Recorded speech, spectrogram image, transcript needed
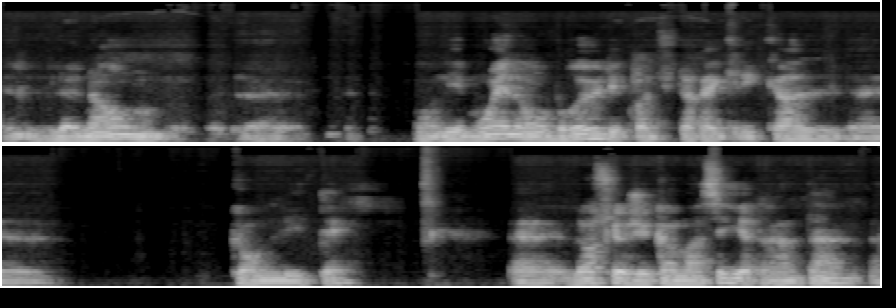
le nombre. Euh, on est moins nombreux les producteurs agricoles qu'on l'était. Euh, lorsque j'ai commencé il y a 30 ans, euh,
